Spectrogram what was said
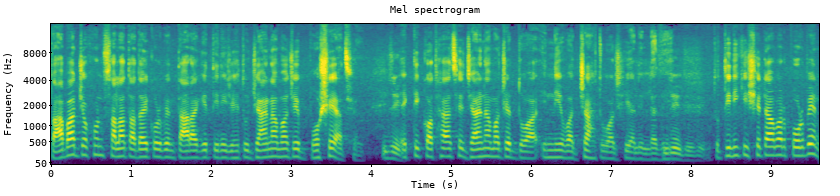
তো আবার যখন সালাত আদায় করবেন তার আগে তিনি যেহেতু জায়নামাজে বসে আছেন। একটি কথা আছে জায়নামাজের দোয়া ইন্নি ওয়াজ্জাহতু তো তিনি কি সেটা আবার পড়বেন?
